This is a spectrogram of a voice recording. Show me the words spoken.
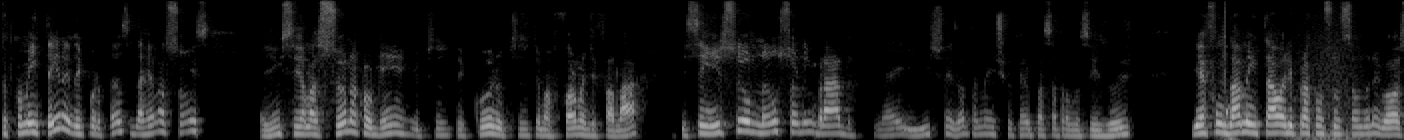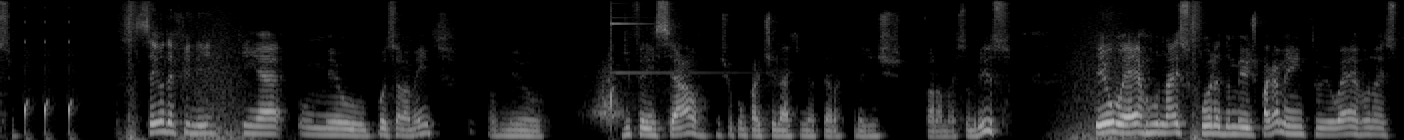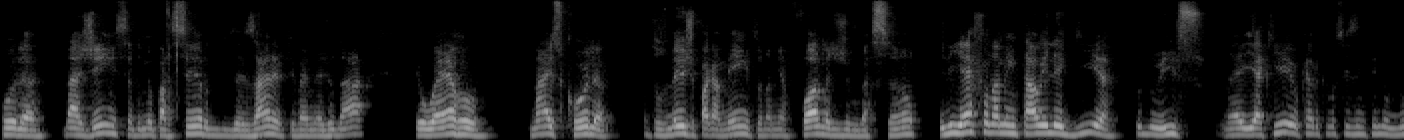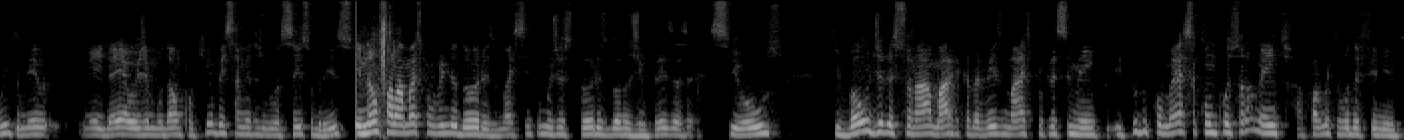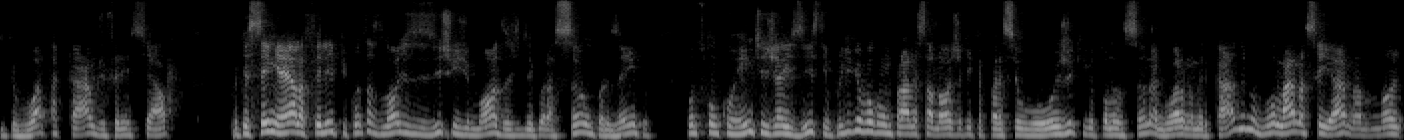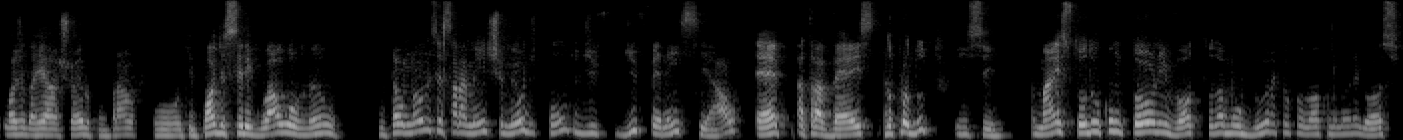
Eu comentei né, da importância das relações. A gente se relaciona com alguém, eu preciso ter cor, eu preciso ter uma forma de falar, e sem isso eu não sou lembrado, né? E isso é exatamente o que eu quero passar para vocês hoje. E é fundamental ali para a construção do negócio. Sem eu definir quem é o meu posicionamento, o meu diferencial, deixa eu compartilhar aqui minha tela para a gente falar mais sobre isso eu erro na escolha do meio de pagamento, eu erro na escolha da agência, do meu parceiro, do designer que vai me ajudar, eu erro na escolha dos meios de pagamento, na minha forma de divulgação. Ele é fundamental, ele guia tudo isso. Né? E aqui eu quero que vocês entendam muito, meu, minha ideia hoje é mudar um pouquinho o pensamento de vocês sobre isso, e não falar mais com vendedores, mas sim como gestores, donos de empresas, CEOs, que vão direcionar a marca cada vez mais para o crescimento. E tudo começa com o posicionamento, a forma que eu vou definir o que, que eu vou atacar, o diferencial. Porque sem ela, Felipe, quantas lojas existem de modas, de decoração, por exemplo? Quantos concorrentes já existem? Por que, que eu vou comprar nessa loja aqui que apareceu hoje, que eu estou lançando agora no mercado, e não vou lá na C&A, na loja da Riachuelo, comprar um que pode ser igual ou não? Então, não necessariamente meu ponto de diferencial é através do produto em si, mas todo o contorno em volta, toda a moldura que eu coloco no meu negócio.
